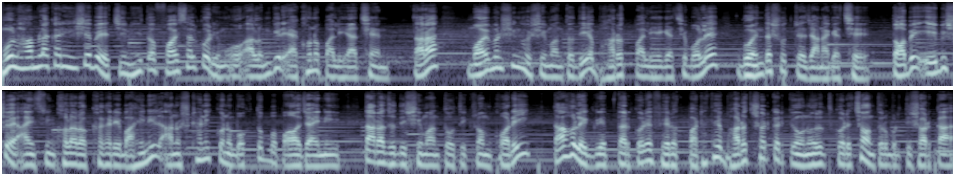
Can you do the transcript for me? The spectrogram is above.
মূল হামলাকারী হিসেবে চিহ্নিত ফয়সাল করিম ও আলমগীর এখনও পালিয়ে আছেন। তারা ময়মনসিংহ সীমান্ত দিয়ে ভারত পালিয়ে গেছে বলে গোয়েন্দা সূত্রে জানা গেছে। তবে এ বিষয়ে আইনশৃঙ্খলা রক্ষাকারী বাহিনীর আনুষ্ঠানিক কোনো বক্তব্য পাওয়া যায়নি। তারা যদি সীমান্ত অতিক্রম করেই, তাহলে গ্রেপ্তার করে ফেরত পাঠাতে ভারত সরকারকে অনুরোধ করেছে অন্তর্বর্তী সরকার।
